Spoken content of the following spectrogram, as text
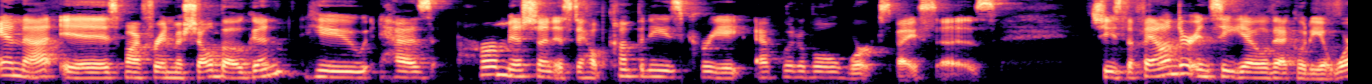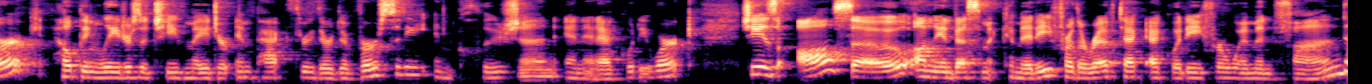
And that is my friend Michelle Bogan, who has her mission is to help companies create equitable workspaces. She's the founder and CEO of Equity at Work, helping leaders achieve major impact through their diversity, inclusion, and inequity work. She is also on the investment committee for the RevTech Equity for Women Fund.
